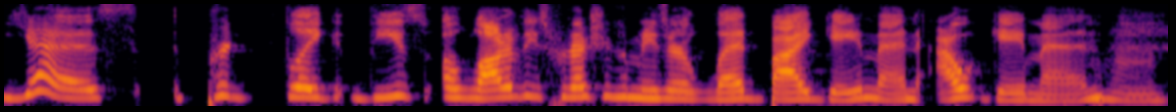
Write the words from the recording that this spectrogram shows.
yes, per, like these a lot of these production companies are led by gay men, out gay men. Mhm.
